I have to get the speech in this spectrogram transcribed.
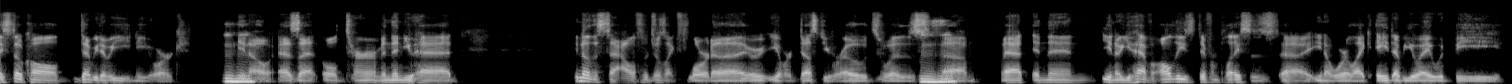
they still call WWE New York, mm-hmm. you know, as that old term. And then you had, you know, the South, which was like Florida or you know, where Dusty Rhodes was mm-hmm. um, at, and then you know you have all these different places, uh, you know, where like AWA would be,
